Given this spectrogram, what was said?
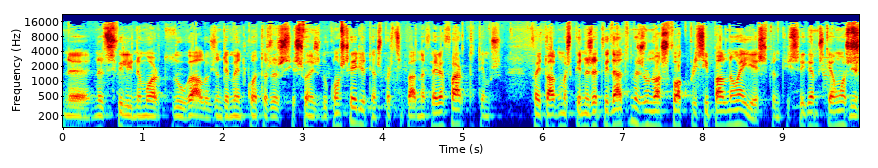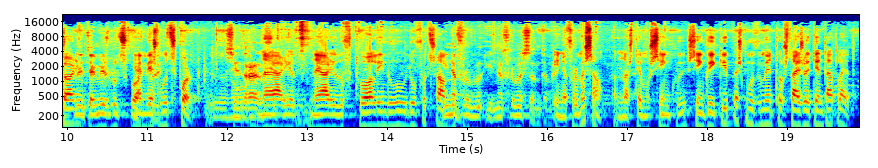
na, na desfile e na morte do Galo, juntamente com outras associações do Conselho, temos participado na Feira Farta, temos feito algumas pequenas atividades, mas o nosso foco principal não é este. Portanto, isto digamos que é um acessório. Neste é mesmo o desporto. É mesmo é? o desporto, no, na, área, na área do futebol e do, do futsal. E na, forma, e na formação também. E na formação. Nós temos cinco, cinco equipas que movimentam os tais 80 atletas.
